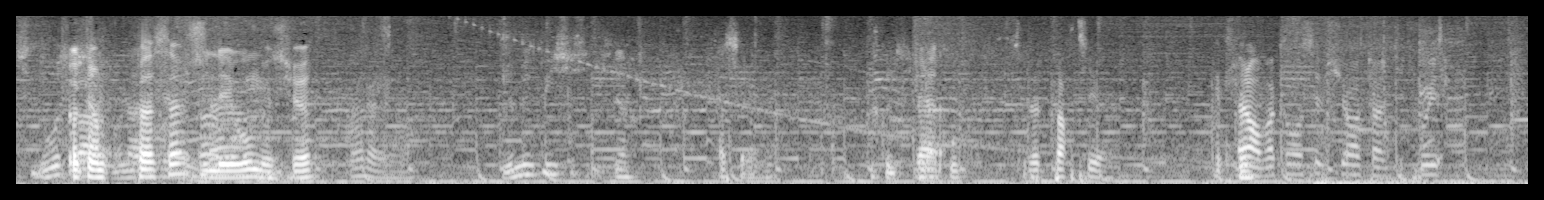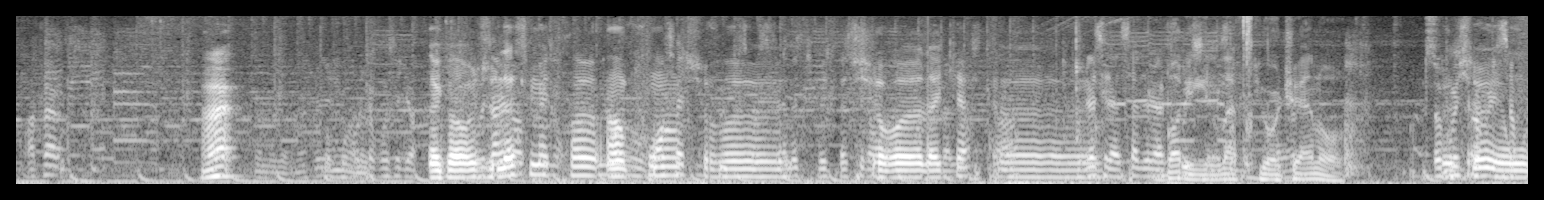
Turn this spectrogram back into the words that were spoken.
C'est nouveau, ça Donc un là, passage, il est où, monsieur Ah là, Le mec, oui, c'est celui-là. ah, c'est Je connais pas la coupe. c'est l'autre partie. ouais. Alors, on va commencer dessus, on va faire une petite fouille. Raphaël, Ouais. Je. D'accord, Vous je laisse en mettre euh, un vous point sur, que euh, c'est sur euh, la carte. euh, là, c'est la salle de la fouille. C'est. Donc, et on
